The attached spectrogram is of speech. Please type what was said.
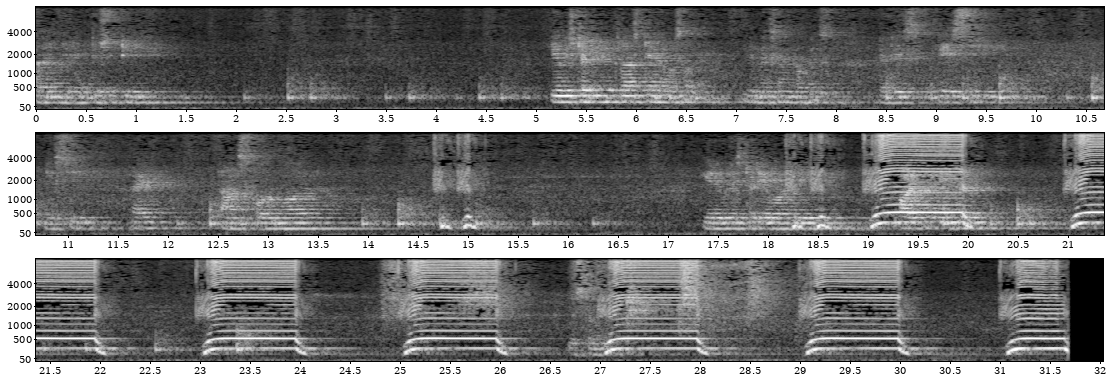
current electricity we studied in class 10 also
